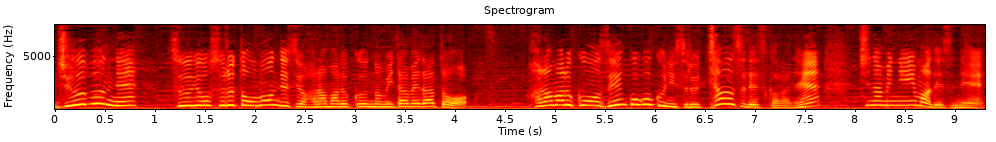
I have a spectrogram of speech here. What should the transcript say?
十分ね通用すると思うんですよはらまるくんの見た目だと。はらまるくんを全国区にするチャンスですからね。ちなみに今ですね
